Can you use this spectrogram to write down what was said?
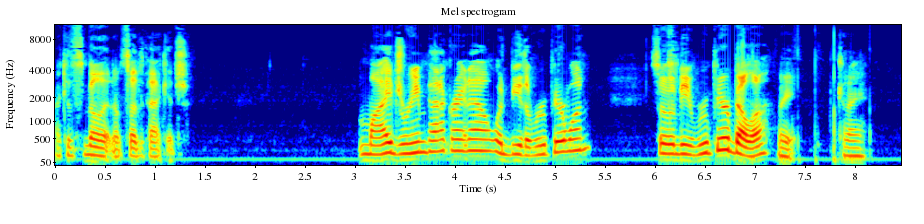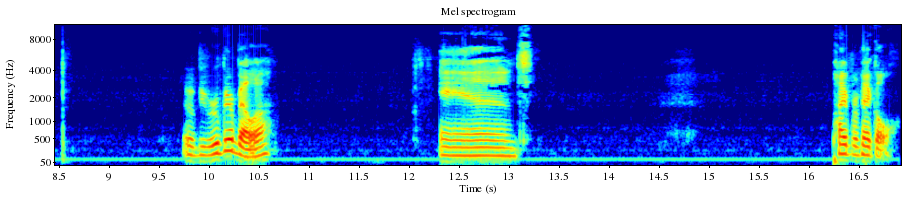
I can smell it outside the package. My dream pack right now would be the root beer one. So it would be root beer Bella. Wait, can I? It would be root beer Bella. And Piper Pickle.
